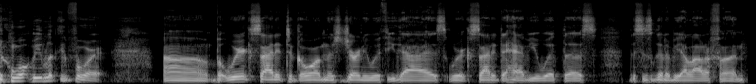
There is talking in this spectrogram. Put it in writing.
won't be looking for it. Um, but we're excited to go on this journey with you guys. We're excited to have you with us. This is going to be a lot of fun.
